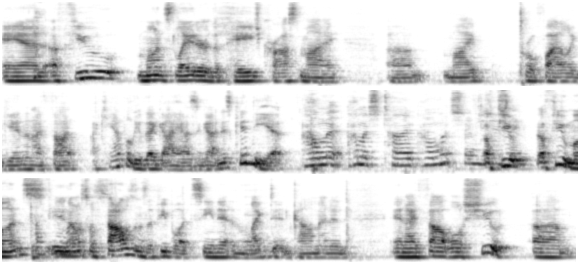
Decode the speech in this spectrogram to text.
and a few months later, the page crossed my um, my profile again, and I thought, I can't believe that guy hasn't gotten his kidney yet. How much? How much time? How much time a few a few months, A few you know, so thousands of people had seen it and liked it and commented, and I thought, well, shoot, um,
